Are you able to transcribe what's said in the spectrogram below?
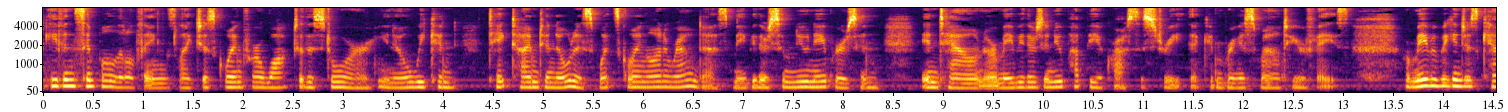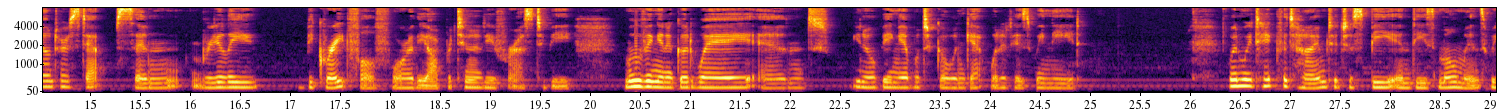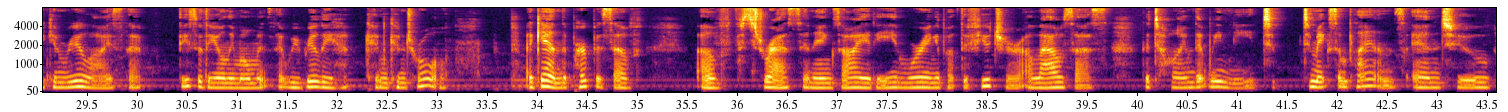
Even simple little things like just going for a walk to the store, you know, we can take time to notice what's going on around us. Maybe there's some new neighbors in, in town, or maybe there's a new puppy across the street that can bring a smile to your face. Or maybe we can just count our steps and really be grateful for the opportunity for us to be moving in a good way and you know, being able to go and get what it is we need. When we take the time to just be in these moments, we can realize that these are the only moments that we really can control. Again, the purpose of of stress and anxiety and worrying about the future allows us the time that we need to, to make some plans and to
